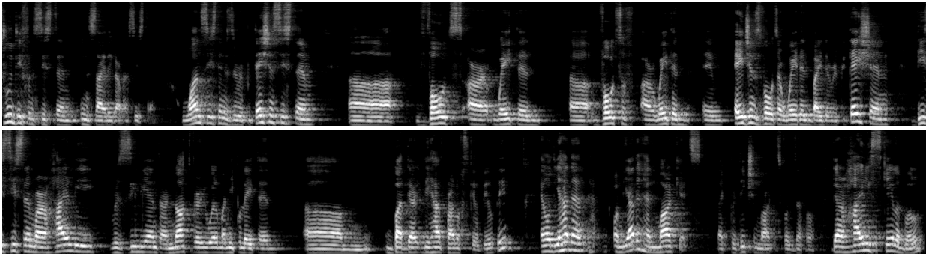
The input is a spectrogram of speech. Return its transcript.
two different systems inside the governance system. One system is the reputation system. Uh, votes are weighted, uh, votes of, are weighted, uh, agents' votes are weighted by the reputation. These systems are highly resilient, are not very well manipulated, um, but they have problem of scalability. And on the, other on the other hand, markets, like prediction markets, for example, they are highly scalable,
